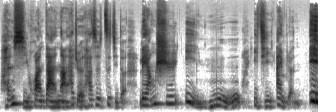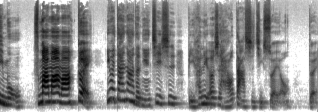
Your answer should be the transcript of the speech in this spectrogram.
很喜欢戴安娜，他觉得她是自己的良师益母以及爱人。益母。是妈妈吗？对，因为戴安娜的年纪是比亨利二世还要大十几岁哦。对，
